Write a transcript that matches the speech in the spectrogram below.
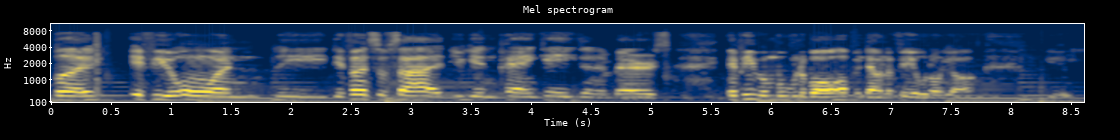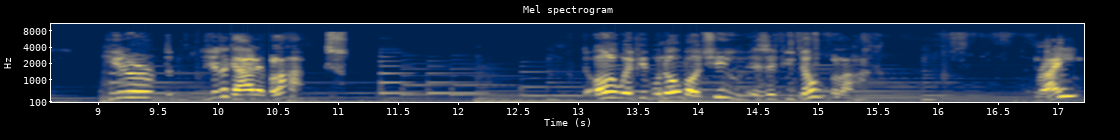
But if you're on the defensive side, you're getting pancaked and embarrassed, and people moving the ball up and down the field on y'all. You- You're you're the guy that blocks. The only way people know about you is if you don't block, right?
